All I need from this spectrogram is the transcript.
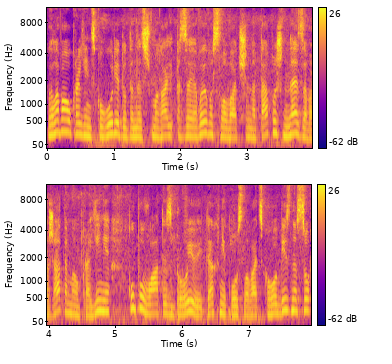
Глава українського уряду Денис Шмигаль заявив, Словаччина також не заважатиме Україні купувати зброю і техніку словацького бізнесу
